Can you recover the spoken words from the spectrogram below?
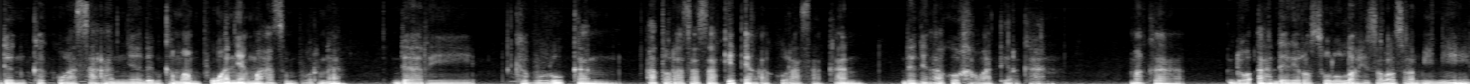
dan kekuasaannya dan kemampuan yang maha sempurna dari keburukan atau rasa sakit yang aku rasakan dan yang aku khawatirkan. Maka doa dari Rasulullah SAW ini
